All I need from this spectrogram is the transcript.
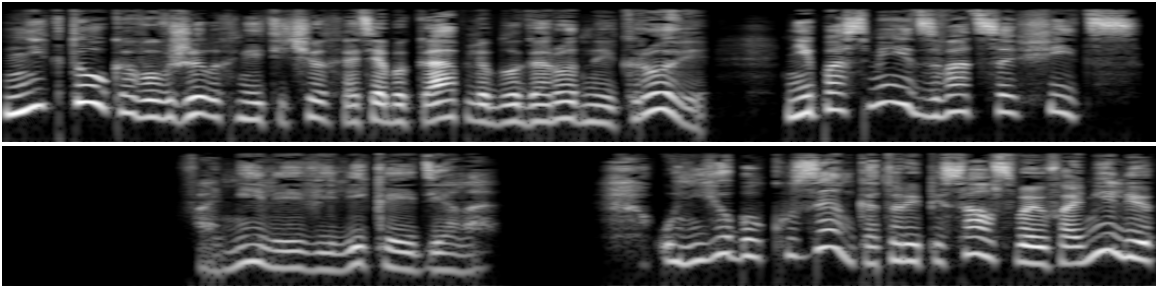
Никто, у кого в жилах не течет хотя бы капля благородной крови, не посмеет зваться Фитц. Фамилия — великое дело. У нее был кузен, который писал свою фамилию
